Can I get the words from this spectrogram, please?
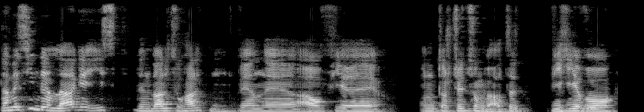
da Messi in der Lage ist, den Ball zu halten, während er auf ihre Unterstützung wartet, wie hier, wo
